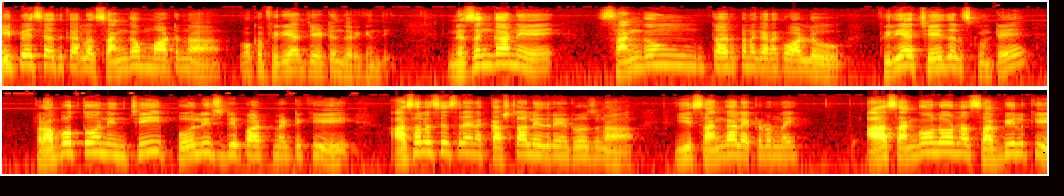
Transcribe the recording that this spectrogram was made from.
ఐపీఎస్ అధికారుల సంఘం మాటున ఒక ఫిర్యాదు చేయడం జరిగింది. నిజంగానే సంఘం తరపున కనుక వాళ్ళు ఫిర్యాదు చేయదలుచుకుంటే ప్రభుత్వం నుంచి పోలీస్ డిపార్ట్మెంట్కి అసలు సిసరైన కష్టాలు ఎదురైన రోజున ఈ సంఘాలు ఎక్కడున్నాయి? ఆ సంఘంలో ఉన్న సభ్యులకి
